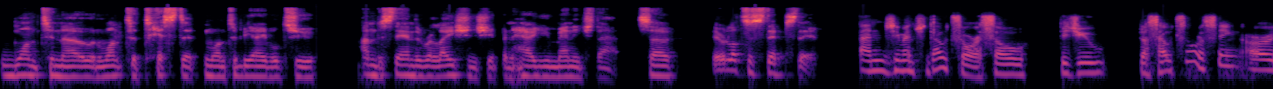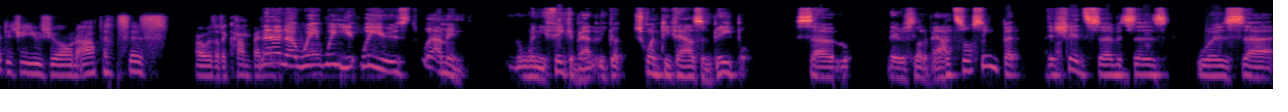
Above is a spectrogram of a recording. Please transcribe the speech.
want to know and want to test it and want to be able to understand the relationship and how you manage that. So there are lots of steps there. And you mentioned outsource. So did you just outsourcing or did you use your own offices or was it a combination? No, no, we, we, we used, well, I mean, when you think about it, you've got 20,000 people. So there was a lot of outsourcing, but the okay. shared services was uh,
